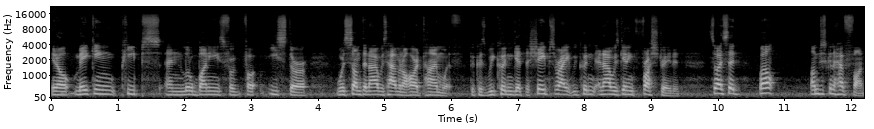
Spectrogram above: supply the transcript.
You know, making peeps and little bunnies for, for Easter was something I was having a hard time with because we couldn't get the shapes right. We couldn't, and I was getting frustrated. So I said, well, I'm just going to have fun.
